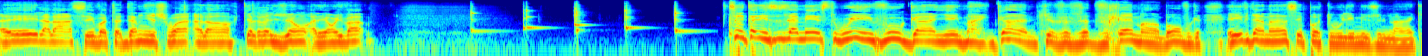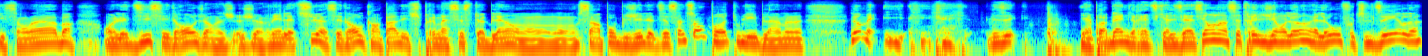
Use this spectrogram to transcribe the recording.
Et là là, c'est votre dernier choix. Alors, quelle religion? Allez, on y va. C'était les islamistes. Oui, vous gagnez. My God, que vous êtes vraiment bon. Évidemment, c'est pas tous les musulmans qui sont là. Bon, on le dit, c'est drôle. je, reviens là-dessus. hein, c'est drôle quand on parle des suprémacistes blancs. On, on se sent pas obligé de dire, ce ne sont pas tous les blancs. Non, mais il, y a un problème de radicalisation dans cette religion-là. Hello, faut-tu le dire?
